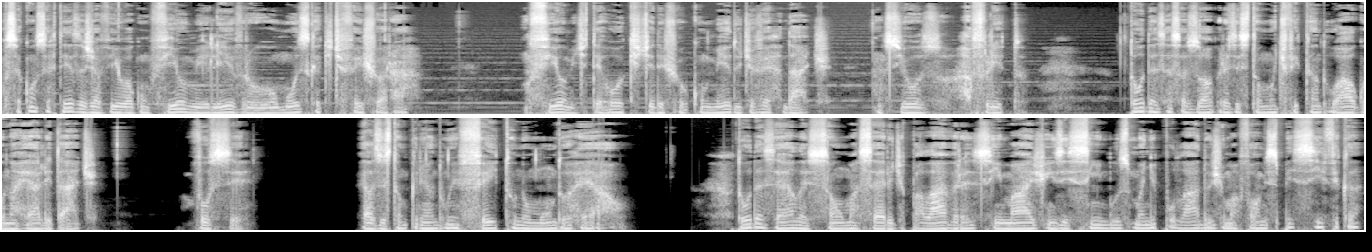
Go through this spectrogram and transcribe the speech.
Você com certeza já viu algum filme, livro ou música que te fez chorar. Um filme de terror que te deixou com medo de verdade, ansioso, aflito. Todas essas obras estão modificando algo na realidade. Você. Elas estão criando um efeito no mundo real. Todas elas são uma série de palavras, imagens e símbolos manipulados de uma forma específica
